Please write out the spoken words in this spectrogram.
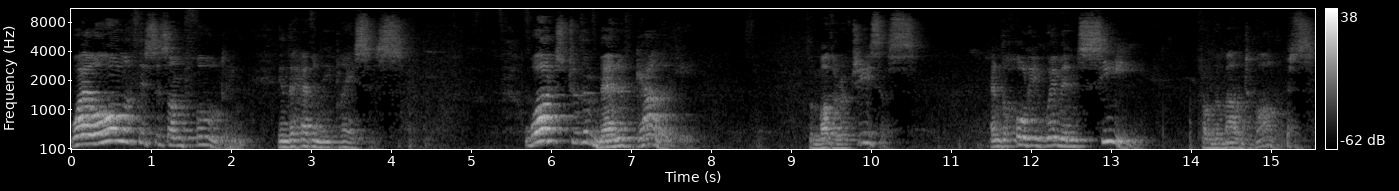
While all of this is unfolding in the heavenly places, what do the men of Galilee, the mother of Jesus, and the holy women see from the Mount of Olives?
